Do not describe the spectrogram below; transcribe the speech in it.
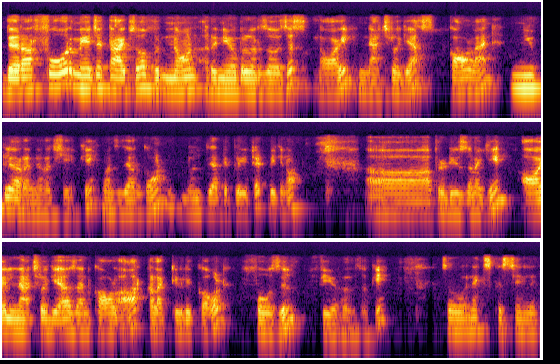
There are four major types of non-renewable resources: oil, natural gas, coal, and nuclear energy. Okay, once they are gone, once they are depleted, we cannot uh, Uh, produce them again. Oil, natural gas, and coal are collectively called fossil fuels. Okay, so next question, like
